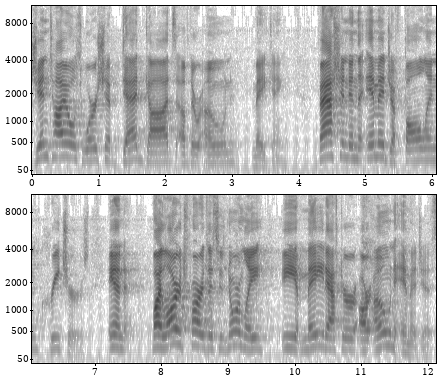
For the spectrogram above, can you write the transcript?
Gentiles worship dead gods of their own making, fashioned in the image of fallen creatures. And by large part, this is normally made after our own images,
